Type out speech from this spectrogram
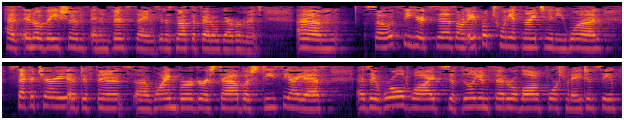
has innovations and invents things. It is not the federal government. Um, so let's see here. It says on April 20th, 1981, Secretary of Defense uh, Weinberger established DCIS as a worldwide civilian federal law enforcement agency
